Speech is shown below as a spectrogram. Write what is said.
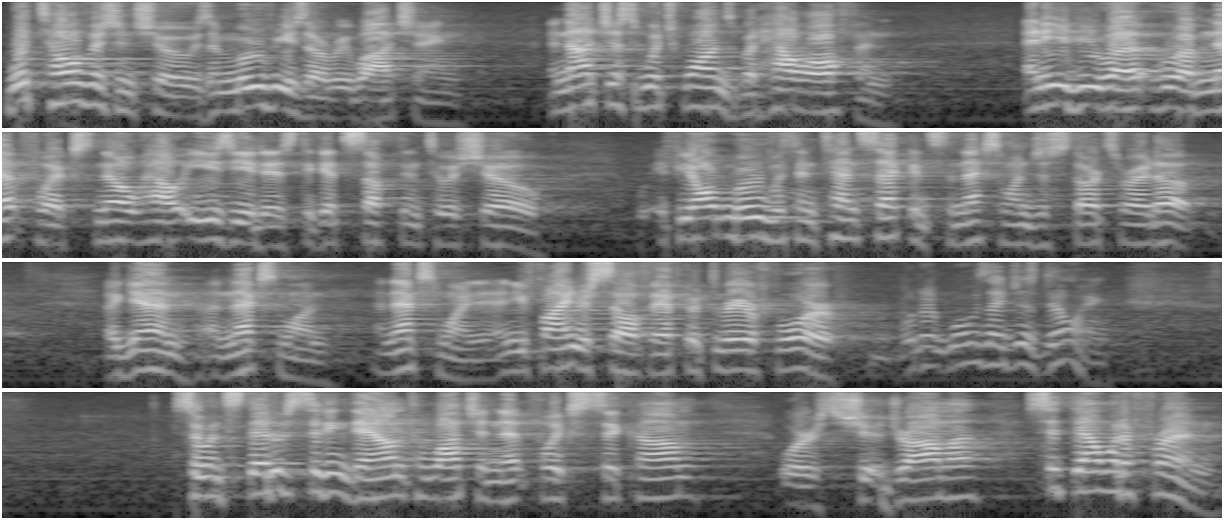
What television shows and movies are we watching? And not just which ones, but how often? Any of you who have Netflix know how easy it is to get sucked into a show. If you don't move within 10 seconds, the next one just starts right up. Again, a next one, a next one. And you find yourself after three or four, what, what was I just doing? So instead of sitting down to watch a Netflix sitcom or sh- drama, sit down with a friend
